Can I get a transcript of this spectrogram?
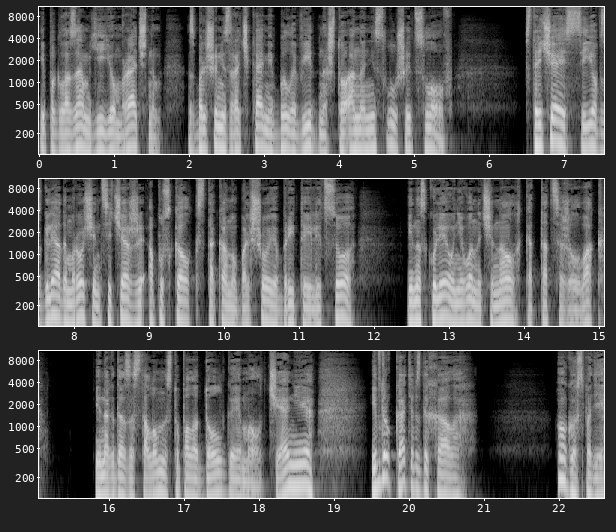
и по глазам ее мрачным, с большими зрачками было видно, что она не слушает слов. Встречаясь с ее взглядом, Рощин сейчас же опускал к стакану большое бритое лицо, и на скуле у него начинал кататься желвак. Иногда за столом наступало долгое молчание, и вдруг Катя вздыхала. «О, Господи!»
